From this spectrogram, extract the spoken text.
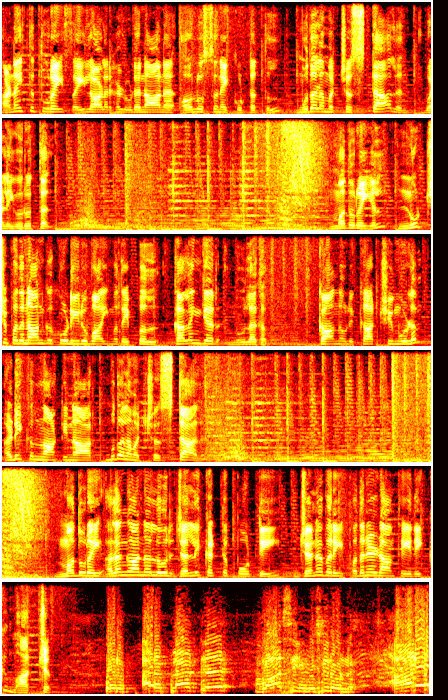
அனைத்து துறை செயலாளர்களுடனான ஆலோசனைக் கூட்டத்தில் முதலமைச்சர் ஸ்டாலின் வலியுறுத்தல். மதுரையில் நூற்றி பதினான்கு கோடி ரூபாய் மதிப்பில் கலைஞர் நூலகம். காணொலி காட்சி மூலம் அடிக்கல் நாட்டினார் முதலமைச்சர் ஸ்டாலின். மதுரை அலங்காநல்லூர் ஜல்லிக்கட்டு போட்டி ஜனவரி பதினேழாம் தேதிக்கு மாற்றம். ஒரு அரை பிளாட் வாஷிங் மிஷின் அடே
